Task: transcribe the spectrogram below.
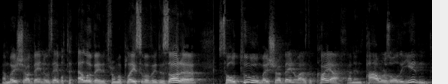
And Moshe Rabbeinu was able to elevate it from a place of Avodah Zarah, so too Moshe Rabbeinu has the koyach and empowers all the Yidden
